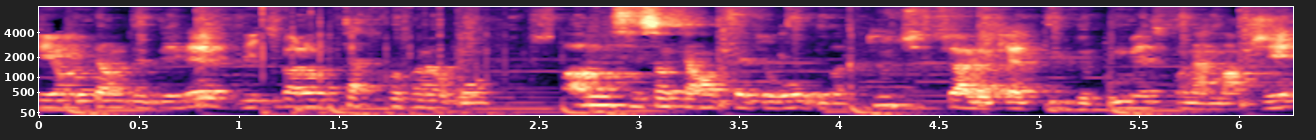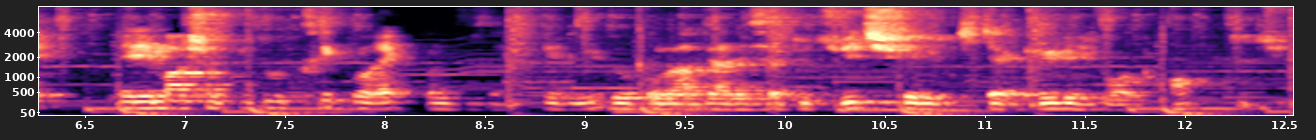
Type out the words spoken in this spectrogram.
Et en termes de bénéfice, l'équivalent de 80 euros en plus. Parmi ces 147 euros, on va tout de suite faire le calcul de combien est-ce qu'on a margé. Et les marges sont plutôt très correctes, comme je vous ai prévenu. Donc on va regarder ça tout de suite. Je fais le petit calcul et je vous reprends tout de suite.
